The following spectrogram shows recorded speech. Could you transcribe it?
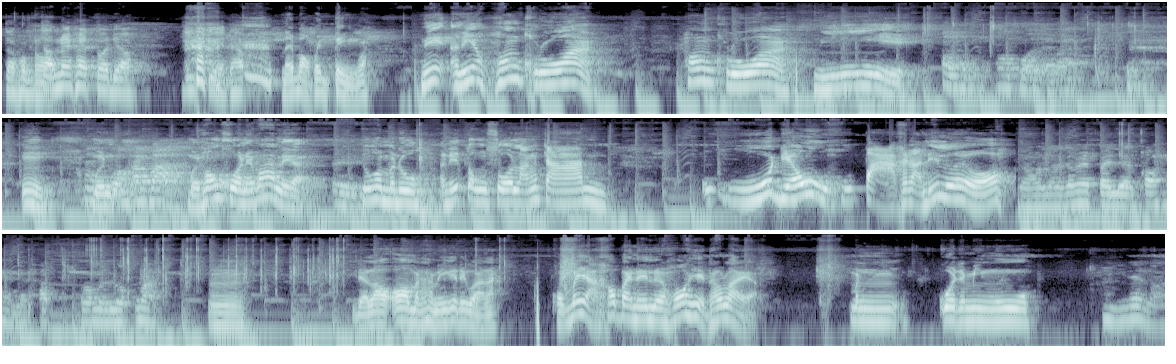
แต่ผมชอบจำได้แค่ตัวเดียวดีเกียรติครับไหนบอกเป็นติ่งวะนี่ อันนี้ห้องครัว ห้องครัวนี่ห้องห้องครัวอะไรบ้าง อืมเหมือน ครัวข้างบ้าน เหมือนห้องครัวในบ้านเลยอะเออ ทุกคนมาดู อันนี้ตรงโซนล้างจานโอ้โหเดี๋ยวโอ้โหป่าขนาดนี้เลยเหรอเราเราจะไม่ไปเรือนข้อแห่งนะครับ เพราะมันรกมาก อืมเดี๋ยวเราอ้อมมาทางนี้กันดีกว่านะผมไม่อยากเข้าไปในเรือนเพราะเห็ดเท่าไหร่อะมันกลัวจะมีงูแน่นอน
